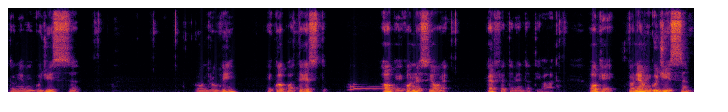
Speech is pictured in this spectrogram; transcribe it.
torniamo in QGIS, CTRL V, ecco qua, test, ok, connessione perfettamente attivata. Ok, torniamo in QGIS,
